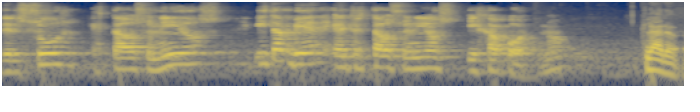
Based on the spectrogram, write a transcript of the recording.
del Sur, Estados Unidos, y también entre Estados Unidos y Japón, ¿no? Claro.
